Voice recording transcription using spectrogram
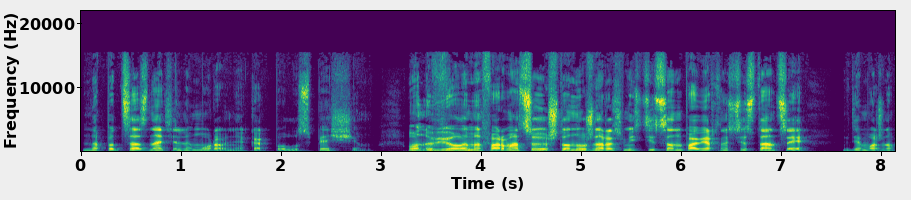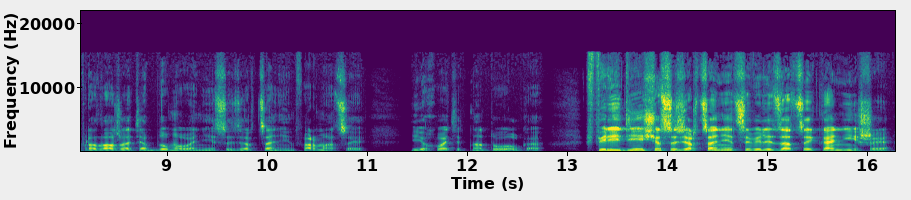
На подсознательном уровне, как полуспящим, он ввел им информацию, что нужно разместиться на поверхности станции, где можно продолжать обдумывание и созерцание информации. Ее хватит надолго. Впереди еще созерцание цивилизации Каниши,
